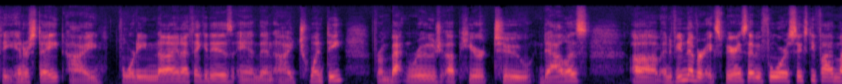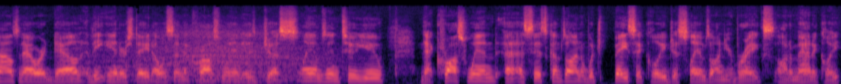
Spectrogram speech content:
the interstate, I-49 I think it is, and then I-20 from Baton Rouge up here to Dallas. Um, and if you've never experienced that before, 65 miles an hour down the interstate, all of a sudden a crosswind is just slams into you. That crosswind uh, assist comes on, which basically just slams on your brakes automatically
